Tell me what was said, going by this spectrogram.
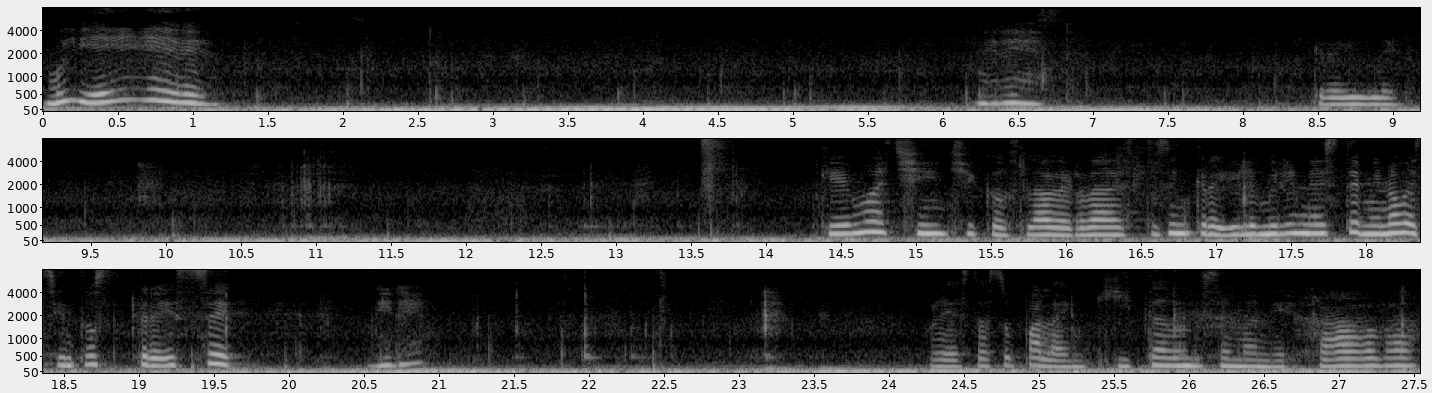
Muy bien. Miren. Increíble. Qué machín, chicos, la verdad. Esto es increíble. Miren este, 1913. Miren. Por ahí está su palanquita donde se manejaba.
